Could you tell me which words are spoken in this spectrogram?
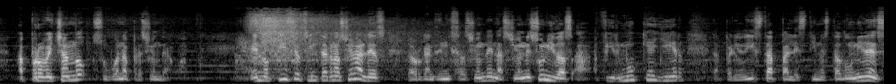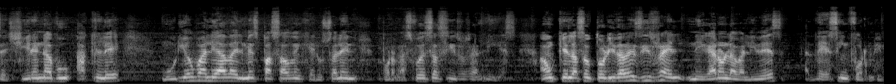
aprovechando su buena presión de agua. En noticias internacionales, la Organización de Naciones Unidas afirmó que ayer la periodista palestino-estadounidense Shirin Abu Akleh murió baleada el mes pasado en Jerusalén por las fuerzas israelíes, aunque las autoridades de Israel negaron la validez de ese informe.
